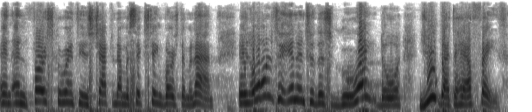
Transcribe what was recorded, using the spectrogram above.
in, in 1 Corinthians chapter number 16, verse number 9, in order to enter into this great door, you've got to have faith.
